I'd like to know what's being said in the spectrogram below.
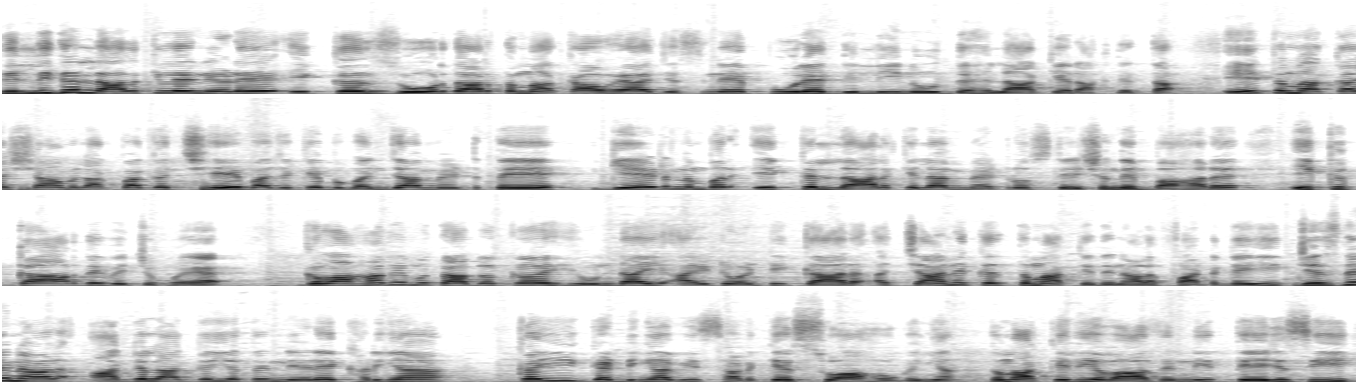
ਦਿੱਲੀ ਦੇ ਲਾਲ ਕਿਲੇ ਨੇੜੇ ਇੱਕ ਜ਼ੋਰਦਾਰ ਧਮਾਕਾ ਹੋਇਆ ਜਿਸ ਨੇ ਪੂਰੇ ਦਿੱਲੀ ਨੂੰ ਦਹਿਲਾ ਕੇ ਰੱਖ ਦਿੱਤਾ। ਇਹ ਧਮਾਕਾ ਸ਼ਾਮ ਲਗਭਗ 6:52 ਮਿੰਟ ਤੇ ਗੇਟ ਨੰਬਰ 1 ਲਾਲ ਕਿਲਾ ਮੈਟਰੋ ਸਟੇਸ਼ਨ ਦੇ ਬਾਹਰ ਇੱਕ ਕਾਰ ਦੇ ਵਿੱਚ ਹੋਇਆ। ਗਵਾਹਾਂ ਦੇ ਮੁਤਾਬਕ Hyundai i20 ਕਾਰ ਅਚਾਨਕ ਧਮਾਕੇ ਦੇ ਨਾਲ ਫਟ ਗਈ, ਜਿਸ ਦੇ ਨਾਲ ਅੱਗ ਲੱਗ ਗਈ ਅਤੇ ਨੇੜੇ ਖੜੀਆਂ ਕਈ ਗੱਡੀਆਂ ਵੀ ਸੜ ਕੇ ਸੁਆਹ ਹੋ ਗਈਆਂ। ਧਮਾਕੇ ਦੀ ਆਵਾਜ਼ ਇੰਨੀ ਤੇਜ਼ ਸੀ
